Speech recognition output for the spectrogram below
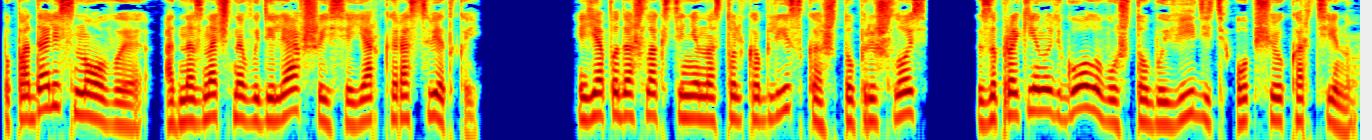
попадались новые, однозначно выделявшиеся яркой расцветкой. Я подошла к стене настолько близко, что пришлось запрокинуть голову, чтобы видеть общую картину.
